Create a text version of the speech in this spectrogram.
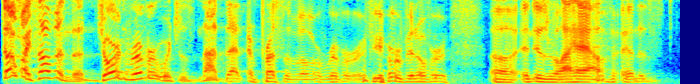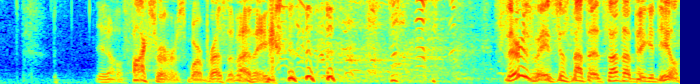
dunk myself in the Jordan River, which is not that impressive of a river. If you've ever been over uh, in Israel, I have, and it's you know, Fox River is more impressive, I think. Seriously, it's just not that, it's not that big a deal.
